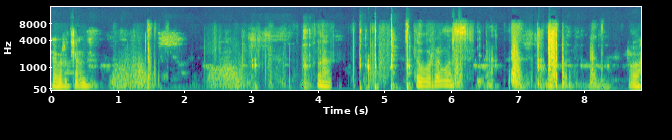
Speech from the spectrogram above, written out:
Y a ver qué anda. Ah, Lo borramos y ya. Después.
